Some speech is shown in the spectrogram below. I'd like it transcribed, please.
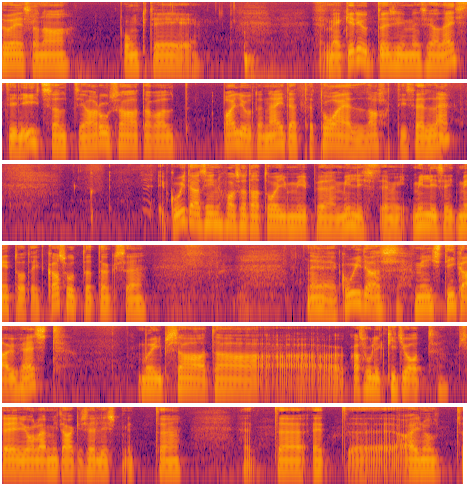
tõesõna.ee. me kirjutasime seal hästi lihtsalt ja arusaadavalt paljude näidete toel lahti selle, kuidas infosõda toimib, millist, milliseid meetodeid kasutatakse, kuidas meist igaühest võib saada kasulik idioot, see ei ole midagi sellist, et et, et ainult,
